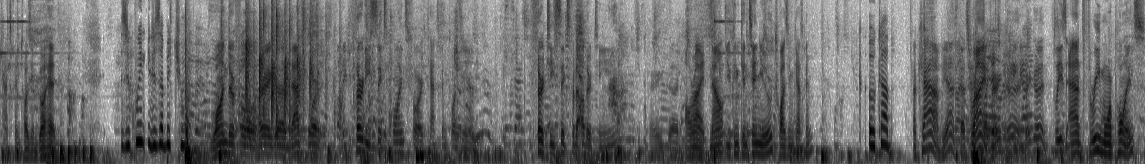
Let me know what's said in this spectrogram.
quatrième, troisième. Go ahead. The Queen Elizabeth II. Wonderful, very good. That's worth 36 points for quatrième, troisième. 36 for the other team. Very good. All right, now you can continue. Troisième, quatrième. A cab. A cab, yes, that's right. Very good, very good. Please add three more points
